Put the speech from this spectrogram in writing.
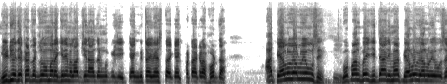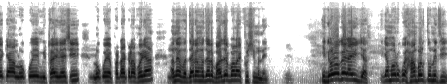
વીડિયો દેખાડતા જો અમારા ઘરે મેં લાભસિંહના આંધણ મૂક્યું છે. ક્યાંક મીઠાઈ વેચતા ક્યાંક ફટાકડા ફોડતા. આ પહેલું વહેલું એવું છે. ગોપાલભાઈ જીત્યા એમાં પહેલું વહેલું એવું છે કે આ લોકોએ મીઠાઈ વેચી લોકોએ ફટાકડા ફોડ્યા અને વધારે વધારે ભાજપવાળા ખુશી મનાઈ એ ગળોગળ આવી ગયા કે અમારું કોઈ સાંભળતું નથી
